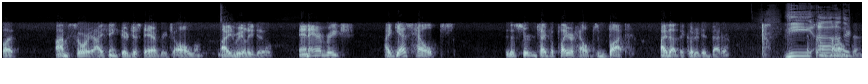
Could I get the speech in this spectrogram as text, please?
but I'm sorry, I think they're just average, all of them. I really do. And average, I guess helps. A certain type of player helps, but I thought they could have did better. The uh, other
